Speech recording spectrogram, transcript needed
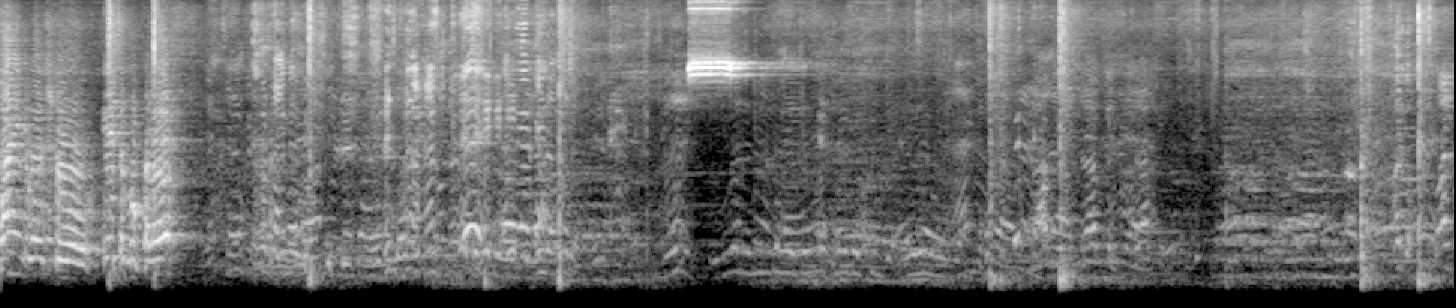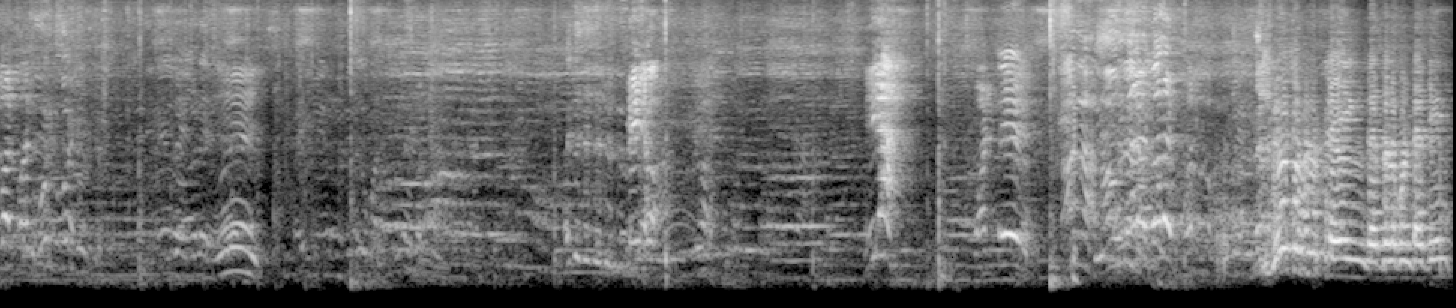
పాయింట్ బెస్ట్ ఈత ముక్కలు Beautiful playing the Dalagunta team.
